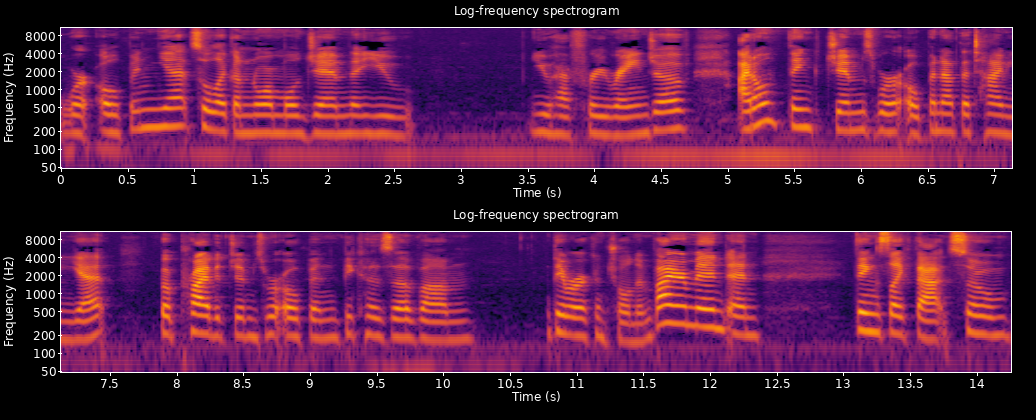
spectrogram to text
were open yet. So like a normal gym that you you have free range of. I don't think gyms were open at the time yet, but private gyms were open because of um they were a controlled environment and things like that. So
